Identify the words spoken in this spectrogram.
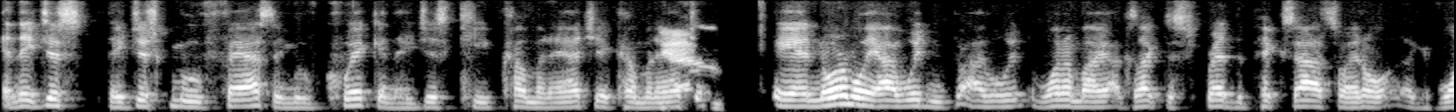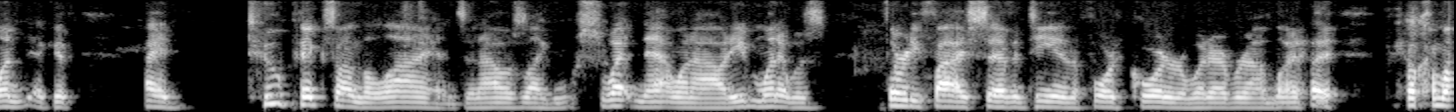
and they just they just move fast, they move quick, and they just keep coming at you, coming yeah. at you. And normally I wouldn't. I would one of my I like to spread the picks out so I don't like if one like if I had two picks on the Lions and I was like sweating that one out, even when it was 35-17 in the fourth quarter or whatever. I'm like, oh, come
